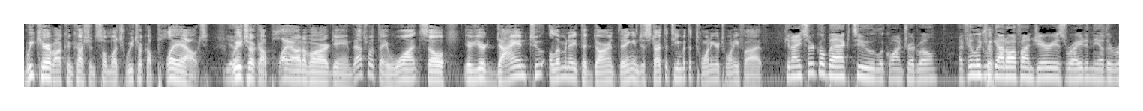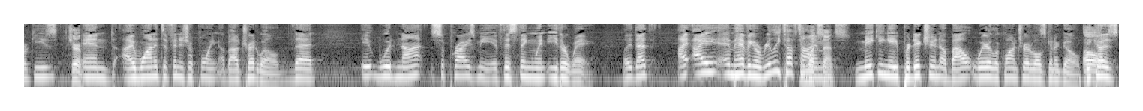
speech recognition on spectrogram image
we care about concussion so much we took a play out Yeah. we took a play out of our game that's what they want so if you're dying to eliminate the darn thing and just start the team at the 20 or 25 Can I circle back to Laquan Treadwell? I feel like we got off on Jarius Wright and the other rookies. Sure. And I wanted to finish a point about Treadwell that it would not surprise me if this thing went either way. Like that I, I am having a really tough time making a prediction about where Laquan Treadwell is going to go Oh. because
